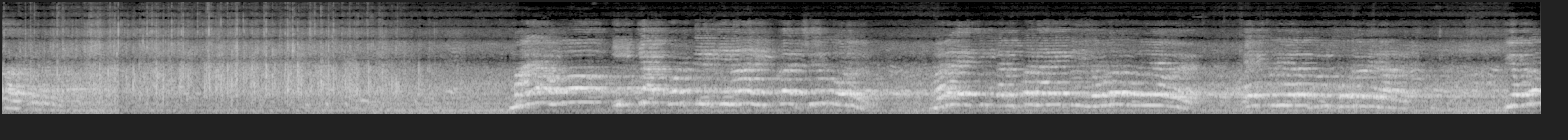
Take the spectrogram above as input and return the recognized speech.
साथ होणार नाही. हो इतक्या पोटतिडकीनं इतकं जीव बोलून मला याची कल्पना आहे की एवढं बोलल्यावर एक कुणी मला गुरु खोबरं देणार एवढं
